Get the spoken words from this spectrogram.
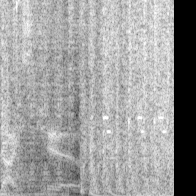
Nice kill.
